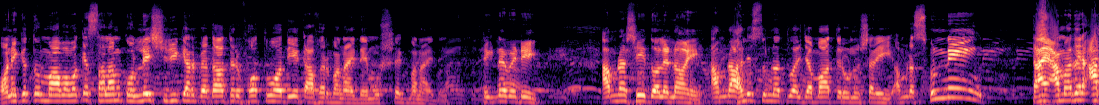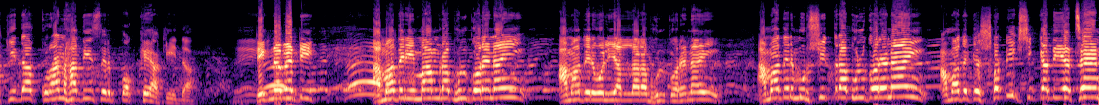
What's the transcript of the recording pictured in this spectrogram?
অনেকে তো মা বাবাকে সালাম করলেই শিরিক আর বেদাতের ফতোয়া দিয়ে কাফের বানায় দেয়, মুশরিক বানায় দেয়। ঠিক না বেঠিক আমরা সেই দলে নয়, আমরা আহলে সুন্নাত ওয়াল জামাতের অনুসারী, আমরা সুন্নি। তাই আমাদের আকীদা কোরআন হাদিসের পক্ষে আকীদা। ঠিক না বেঠিক আমাদের ইমামরা ভুল করে নাই, আমাদের ওলি আল্লাহরা ভুল করে নাই, আমাদের মুর্শিদরা ভুল করে নাই, আমাদেরকে সঠিক শিক্ষা দিয়েছেন।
